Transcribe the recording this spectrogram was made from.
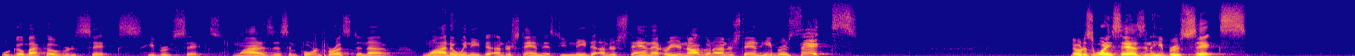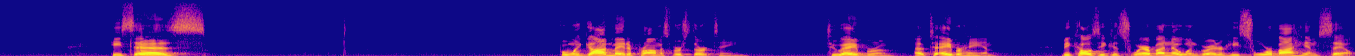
We'll go back over to 6, Hebrews 6. Why is this important for us to know? Why do we need to understand this? You need to understand that, or you're not going to understand Hebrews 6. Notice what he says in Hebrews 6. He says, For when God made a promise, verse 13, to Abram, uh, to Abraham, because he could swear by no one greater, he swore by himself.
